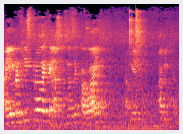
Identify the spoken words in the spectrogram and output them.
hay un registro de que en las islas de Hawái también habitan.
